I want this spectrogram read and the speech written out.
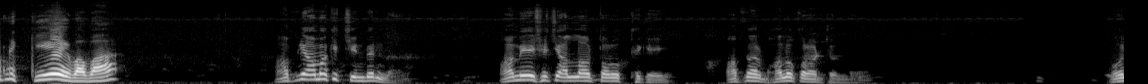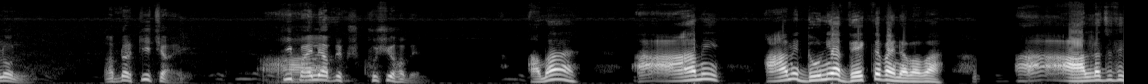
আপনি কে বাবা? আপনি আমাকে চিনবেন না। আমি এসেছি আল্লাহর তরফ থেকে আপনার ভালো করার জন্য। বলুন আপনার কি চাই? কি পাইলে আপনি খুশি হবেন? আমার? আমি আমি দুনিয়া দেখতে পাই না বাবা। আল্লাহ যদি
